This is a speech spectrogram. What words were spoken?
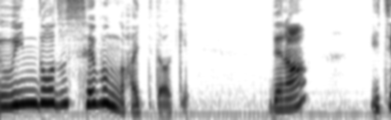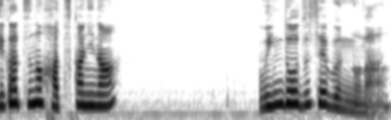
Windows 7が入ってたわけ。でな、1月の20日にな、Windows 7のな、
